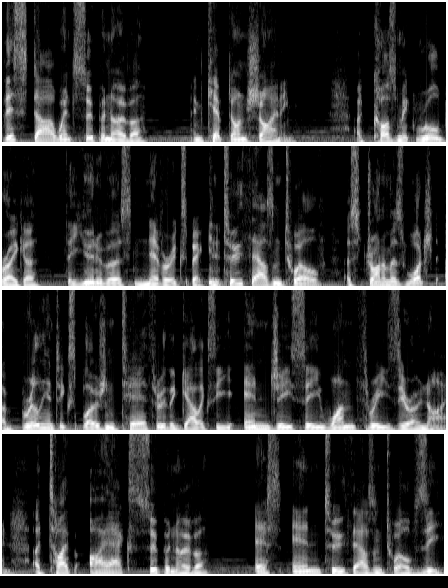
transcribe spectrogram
This star went supernova and kept on shining. A cosmic rule breaker the universe never expected. In 2012, astronomers watched a brilliant explosion tear through the galaxy NGC 1309, a type IAX supernova SN 2012Z,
